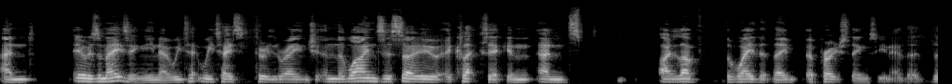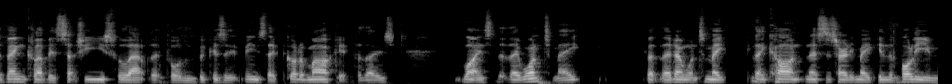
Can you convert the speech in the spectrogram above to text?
and it was amazing. You know, we t- we tasted through the range, and the wines are so eclectic, and and I love the way that they approach things. You know, the the Ven Club is such a useful outlet for them because it means they've got a market for those wines that they want to make, but they don't want to make. They can't necessarily make in the volume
